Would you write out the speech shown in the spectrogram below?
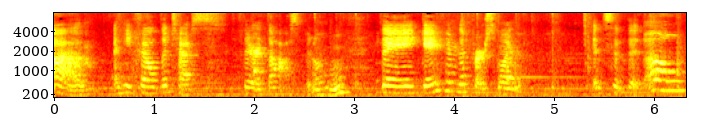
Um, and he failed the tests there at the hospital. They gave him the first one and said that, oh,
